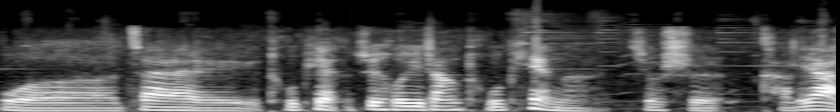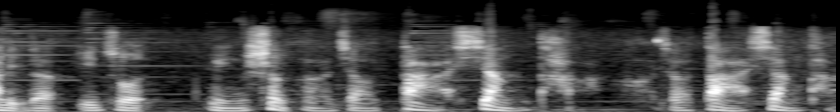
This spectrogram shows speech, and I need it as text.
我在图片最后一张图片呢，就是卡利亚里的一座名胜啊，叫大象塔啊，叫大象塔。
